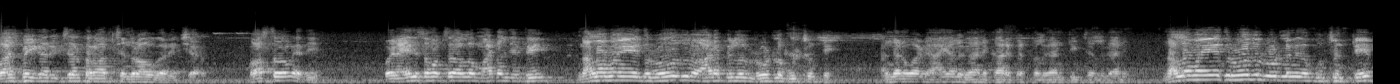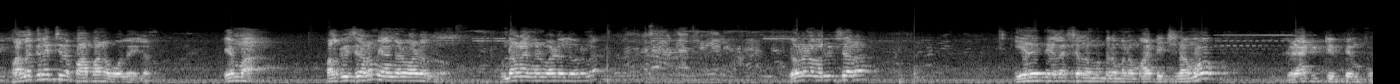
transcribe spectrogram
వాజ్పేయి గారు ఇచ్చారు తర్వాత చంద్రబాబు గారు ఇచ్చారు. వాస్తవమే అది. పోయిన ఐదు సంవత్సరాల్లో మాటలు చెప్పి నలభై ఐదు రోజులు ఆడపిల్లలు రోడ్లో కూర్చుంటే అంగన్వాడీ ఆయాలు కానీ కార్యకర్తలు కానీ టీచర్లు కానీ నలభై ఐదు రోజులు రోడ్ల మీద కూర్చుంటే పలకరించిన పాపాన ఓలైలను ఏమ్మా పలకరించారా మీ అంగన్వాడీలో? ఉన్నారా అంగన్వాడీలో ఎవరైనా ఎవరైనా పలకరించారా? ఏదైతే ఎలక్షన్ల ముందర మనం మాట ఇచ్చినామో గ్రాట్యుటీ పెంపు.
